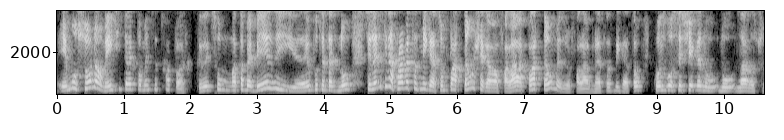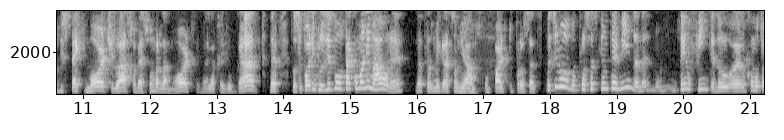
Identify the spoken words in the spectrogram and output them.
Emocionalmente, intelectualmente satisfatório. Eu sou mata bebês e eu vou tentar de novo. Você lembra que na própria transmigração, Platão chegava a falar, Platão mesmo falava, né? Transmigração, quando você chega no, no, lá no subspec morte, lá sob a sombra da morte, vai lá ser julgado, né? Você pode inclusive voltar como animal, né? Na transmigração de almas, como parte do processo. Mas, de novo, é um processo que não termina, né? Não, não tem um fim, entendeu? É, como tô...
